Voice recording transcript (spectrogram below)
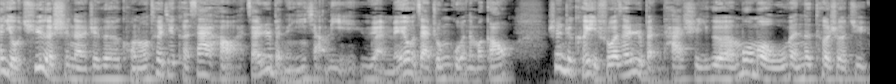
那有趣的是呢，这个恐龙特级可赛号啊，在日本的影响力远没有在中国那么高，甚至可以说在日本它是一个默默无闻的特摄剧。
